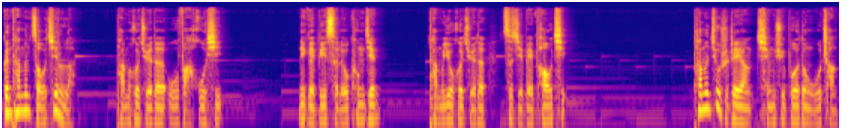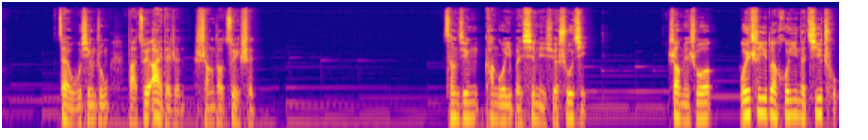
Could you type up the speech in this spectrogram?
跟他们走近了，他们会觉得无法呼吸；你给彼此留空间，他们又会觉得自己被抛弃。他们就是这样情绪波动无常，在无形中把最爱的人伤到最深。曾经看过一本心理学书籍，上面说，维持一段婚姻的基础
